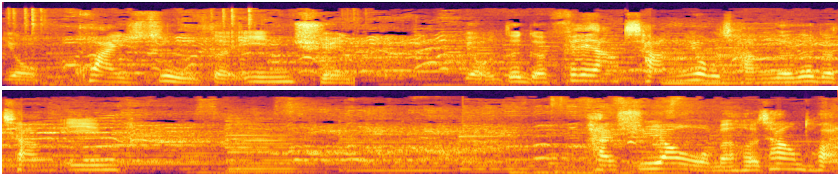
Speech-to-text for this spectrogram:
有快速的音群，有这个非常长又长的这个长音。还需要我们合唱团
